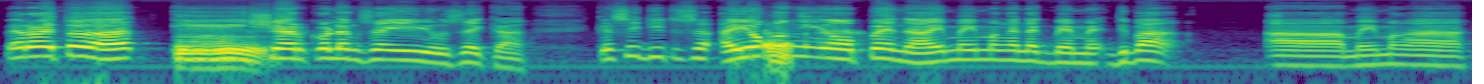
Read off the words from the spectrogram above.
Pero ito ha, i-share ko lang sa iyo, Yusek ha. Kasi dito sa, ayokong i-open ha, may mga nagme, di ba, ah, may mga,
